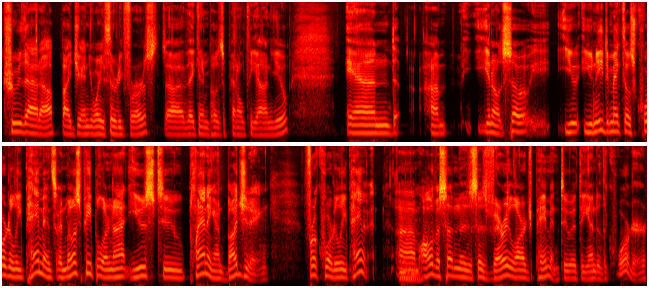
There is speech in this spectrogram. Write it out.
true that up by January 31st, uh, they can impose a penalty on you. And um, you know, so you you need to make those quarterly payments, and most people are not used to planning on budgeting for a quarterly payment. Um, mm-hmm. all of a sudden, there's this very large payment due at the end of the quarter,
